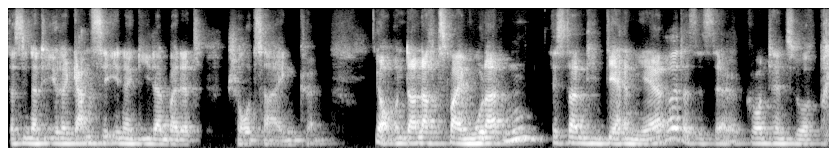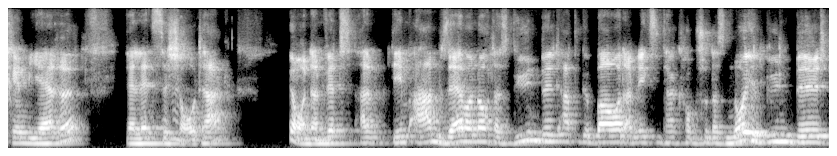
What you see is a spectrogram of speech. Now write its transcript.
dass sie natürlich ihre ganze Energie dann bei der Show zeigen können. Ja, und dann nach zwei Monaten ist dann die Derniere, das ist der Content zur Premiere, der letzte ja. Showtag. Ja, und dann wird an dem Abend selber noch das Bühnenbild abgebaut. Am nächsten Tag kommt schon das neue Bühnenbild.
